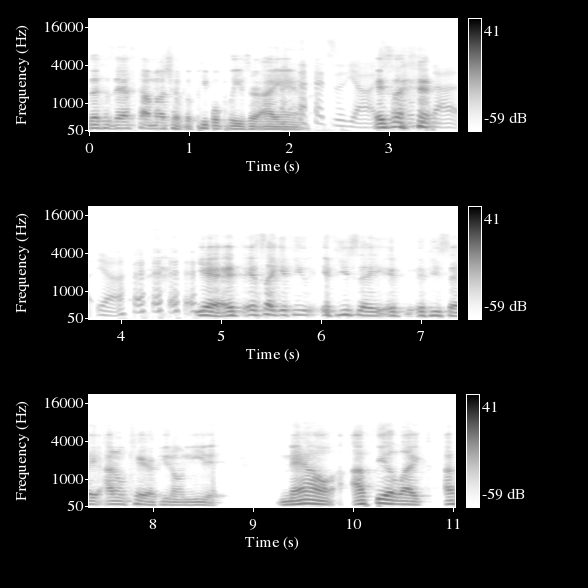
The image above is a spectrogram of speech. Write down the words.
because that's how much of a people pleaser I am. it's yeah, I It's like- that. Yeah. yeah, it, it's like if you if you say if if you say I don't care if you don't eat it. Now I feel like I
